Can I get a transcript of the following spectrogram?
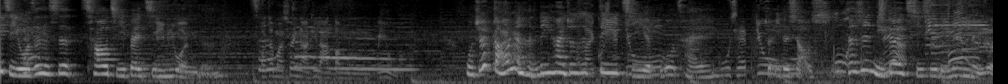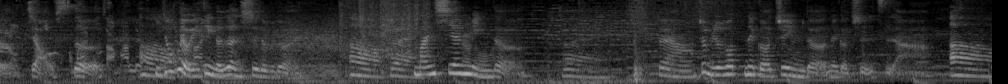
第一集我真的是超级被惊艳的。我觉得导演很厉害，就是第一集也不过才就一个小时，但是你对其实里面每个角色，你就会有一定的认识，对不对？嗯，对，蛮鲜明的。对，对啊，就比如说那个 Jim 的那个侄子啊，啊，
